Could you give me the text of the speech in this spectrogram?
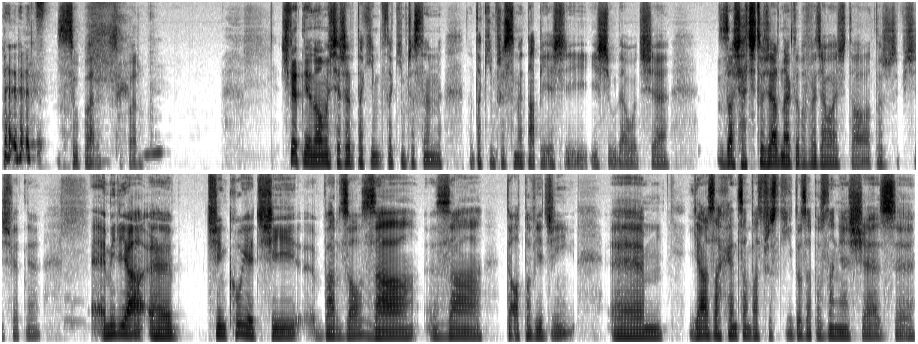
teraz. Super, super. Świetnie, no myślę, że w takim, w takim wczesnym, na takim wczesnym etapie, jeśli, jeśli udało ci się zasiać to ziarno, jak to powiedziałaś, to, to rzeczywiście świetnie. Emilia, e, dziękuję ci bardzo za, za te odpowiedzi. Ja zachęcam was wszystkich do zapoznania się z e,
